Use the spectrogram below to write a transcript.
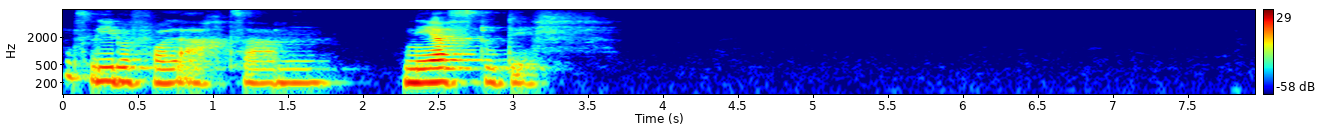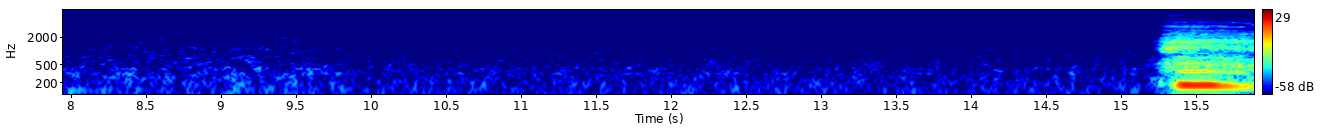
Ganz liebevoll achtsam nährst du dich. Hm.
